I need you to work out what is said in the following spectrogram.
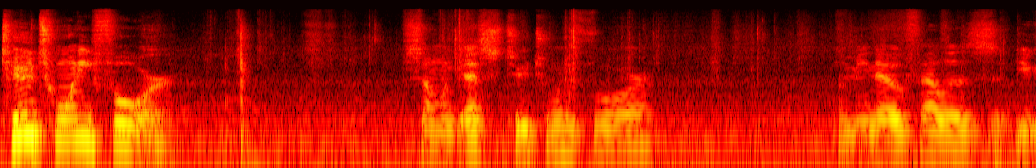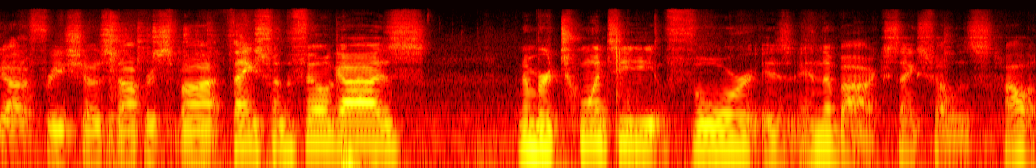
224. Someone guessed 224. Let me know, fellas. You got a free showstopper spot. Thanks for the fill, guys. Number 24 is in the box. Thanks, fellas. Holla.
